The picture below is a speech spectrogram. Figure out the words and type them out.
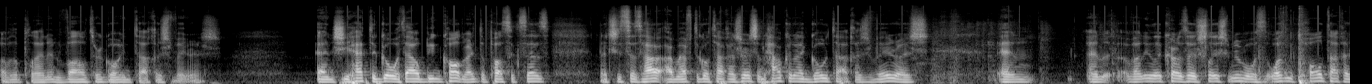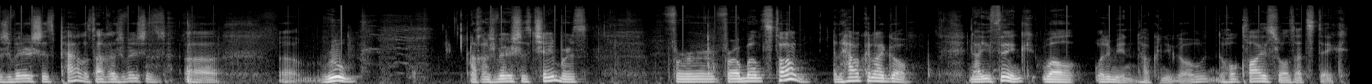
of the plan involved her going to Achashverosh. And she had to go without being called, right? The Pasuk says that she says, how, I have to go to Achashverosh, and how can I go to Achashverosh? And and Vanila Karzai Shleishim remember was wasn't called Achashverosh's palace, Achashverosh's uh, um, room, Achashverosh's chambers for for a month's time. And how can I go? Now you think, well, what do you mean? How can you go? The whole Klal Yisrael is at stake.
